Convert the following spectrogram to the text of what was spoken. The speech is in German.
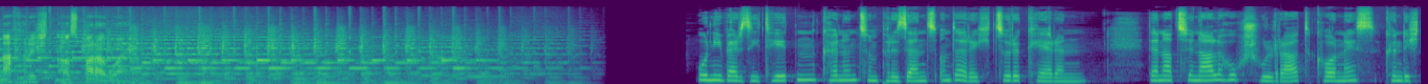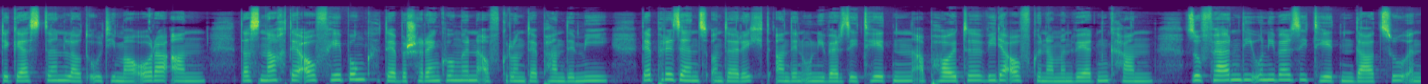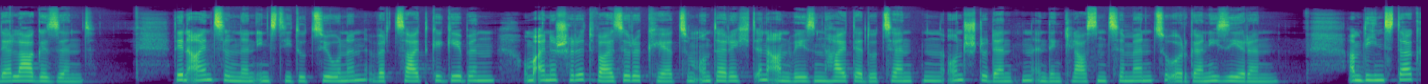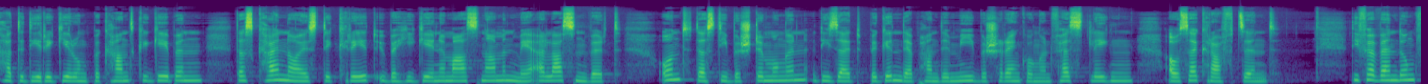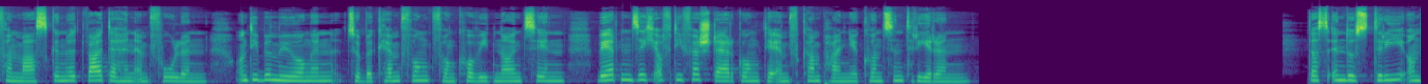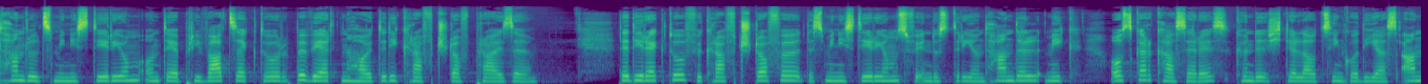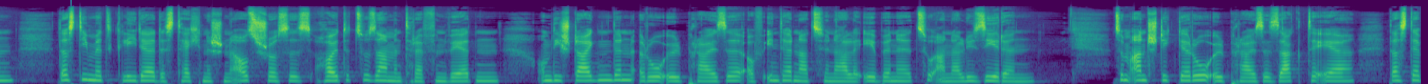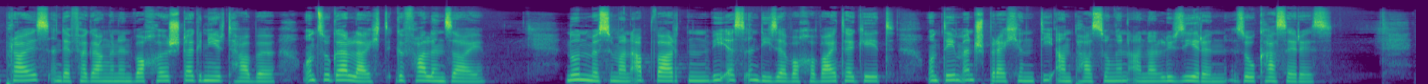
Nachrichten aus Paraguay. Universitäten können zum Präsenzunterricht zurückkehren. Der Nationale Hochschulrat CONES kündigte gestern laut Ultima Hora an, dass nach der Aufhebung der Beschränkungen aufgrund der Pandemie der Präsenzunterricht an den Universitäten ab heute wieder aufgenommen werden kann, sofern die Universitäten dazu in der Lage sind. Den einzelnen Institutionen wird Zeit gegeben, um eine schrittweise Rückkehr zum Unterricht in Anwesenheit der Dozenten und Studenten in den Klassenzimmern zu organisieren. Am Dienstag hatte die Regierung bekannt gegeben, dass kein neues Dekret über Hygienemaßnahmen mehr erlassen wird und dass die Bestimmungen, die seit Beginn der Pandemie Beschränkungen festlegen, außer Kraft sind. Die Verwendung von Masken wird weiterhin empfohlen und die Bemühungen zur Bekämpfung von Covid-19 werden sich auf die Verstärkung der Impfkampagne konzentrieren. Das Industrie- und Handelsministerium und der Privatsektor bewerten heute die Kraftstoffpreise. Der Direktor für Kraftstoffe des Ministeriums für Industrie und Handel, MIG, Oscar Cáceres, kündigte laut Cinco Dias an, dass die Mitglieder des Technischen Ausschusses heute zusammentreffen werden, um die steigenden Rohölpreise auf internationaler Ebene zu analysieren. Zum Anstieg der Rohölpreise sagte er, dass der Preis in der vergangenen Woche stagniert habe und sogar leicht gefallen sei. Nun müsse man abwarten, wie es in dieser Woche weitergeht und dementsprechend die Anpassungen analysieren, so Cáceres.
